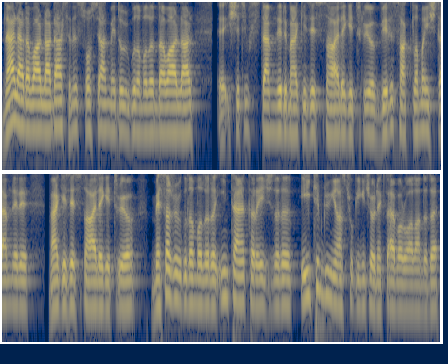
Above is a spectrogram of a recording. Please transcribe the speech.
Nerelerde varlar derseniz sosyal medya uygulamalarında varlar. E, işletim sistemleri merkeziyetsiz hale getiriyor. Veri saklama işlemleri merkeziyetsiz hale getiriyor. Mesaj uygulamaları, internet arayıcıları, eğitim dünyası çok ilginç örnekler var o alanda da.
